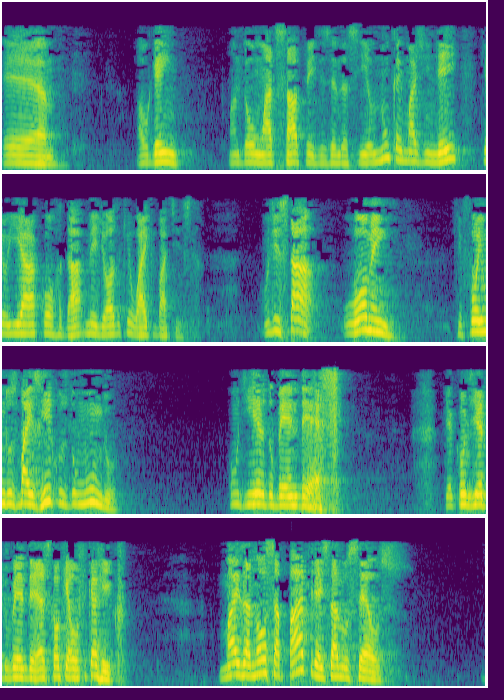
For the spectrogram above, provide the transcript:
É, alguém mandou um WhatsApp dizendo assim: Eu nunca imaginei que eu ia acordar melhor do que o Ike Batista. Onde está o homem que foi um dos mais ricos do mundo com o dinheiro do BNDES? Porque com o dinheiro do BNDES qualquer um fica rico. Mas a nossa pátria está nos céus,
